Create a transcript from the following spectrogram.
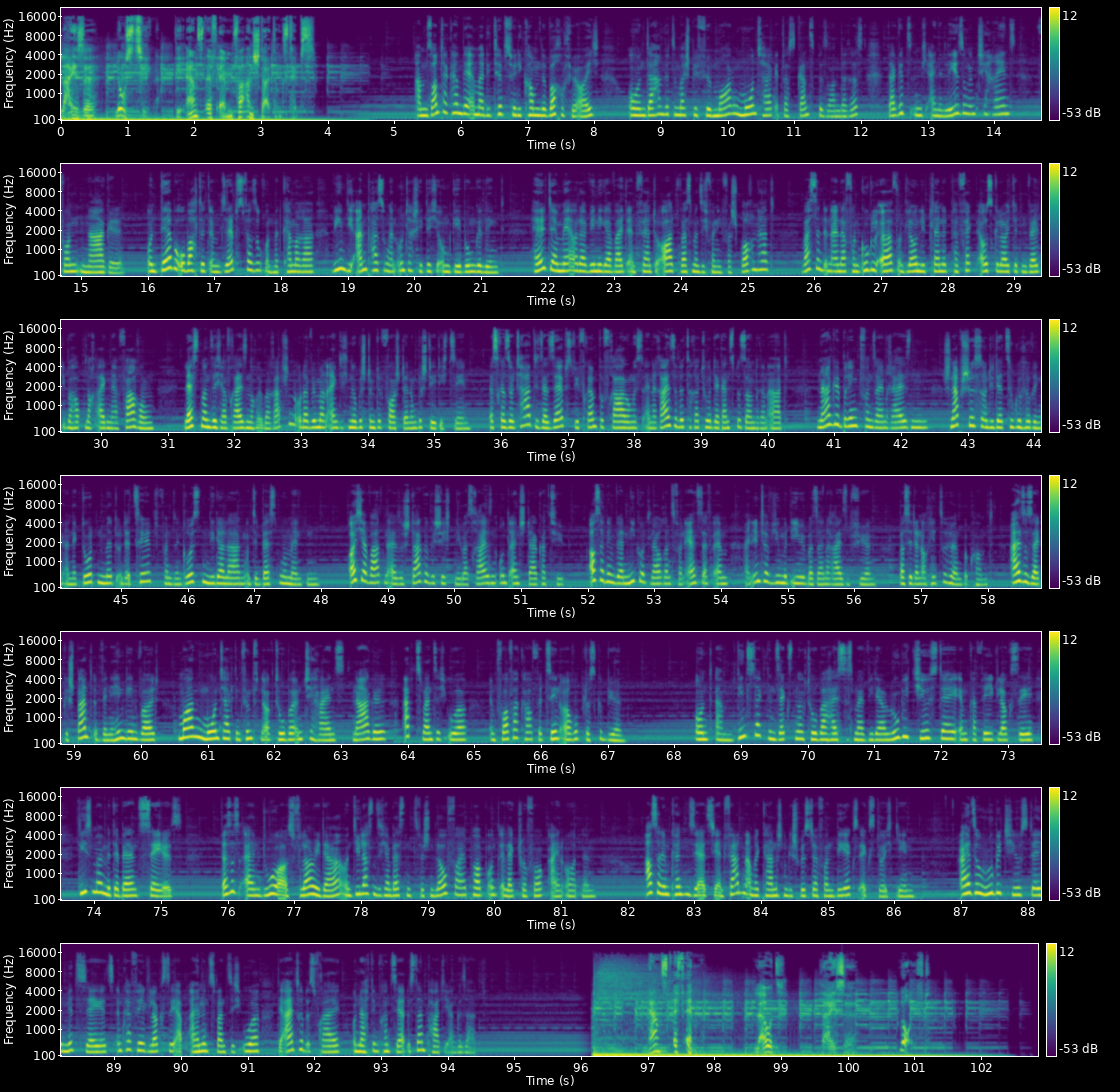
leise, losziehen. Die Ernst FM Veranstaltungstipps. Am Sonntag haben wir immer die Tipps für die kommende Woche für euch. Und da haben wir zum Beispiel für morgen Montag etwas ganz Besonderes. Da gibt es nämlich eine Lesung in Tschiheinz von Nagel. Und der beobachtet im Selbstversuch und mit Kamera, wie ihm die Anpassung an unterschiedliche Umgebungen gelingt. Hält der mehr oder weniger weit entfernte Ort, was man sich von ihm versprochen hat? Was sind in einer von Google Earth und Lonely Planet perfekt ausgeleuchteten Welt überhaupt noch eigene Erfahrungen? Lässt man sich auf Reisen noch überraschen oder will man eigentlich nur bestimmte Vorstellungen bestätigt sehen? Das Resultat dieser Selbst- wie Fremdbefragung ist eine Reiseliteratur der ganz besonderen Art. Nagel bringt von seinen Reisen Schnappschüsse und die dazugehörigen Anekdoten mit und erzählt von den größten Niederlagen und den besten Momenten. Euch erwarten also starke Geschichten übers Reisen und ein starker Typ. Außerdem werden Nico und Laurenz von Ernst FM ein Interview mit ihm über seine Reisen führen, was ihr dann auch hier zu hören bekommt. Also seid gespannt und wenn ihr hingehen wollt, morgen Montag, den 5. Oktober im T-Heinz, Nagel, ab 20 Uhr, im Vorverkauf für 10 Euro plus Gebühren. Und am Dienstag, den 6. Oktober, heißt es mal wieder Ruby Tuesday im Café Glocksee, diesmal mit der Band Sales. Das ist ein Duo aus Florida und die lassen sich am besten zwischen Lo-Fi, Pop und Electrofolk einordnen. Außerdem könnten sie als die entfernten amerikanischen Geschwister von DXX durchgehen. Also Ruby Tuesday mit Sales im Café Glocksee ab 21 Uhr. Der Eintritt ist frei und nach dem Konzert ist dann Party angesagt. Ernst FM. Laut, leise, läuft.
